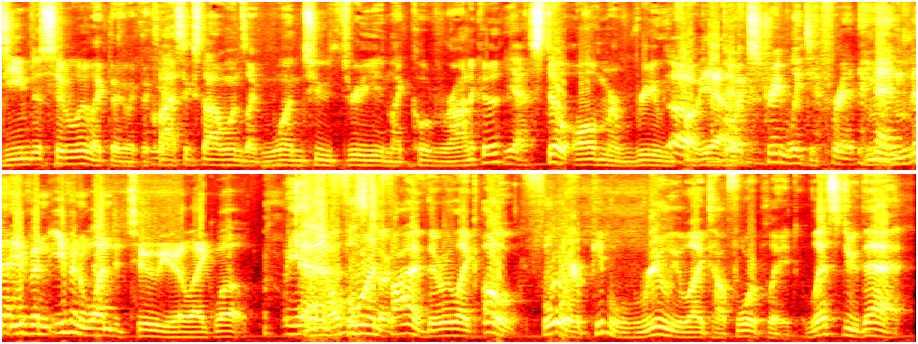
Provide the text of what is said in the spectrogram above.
deemed as similar, like the like the classic style ones, like one, two, three, and like Code Veronica, Yeah. still all of them are really. Oh, yeah. so different. extremely different. Mm-hmm. And then, Even even one to two, you're like, whoa. yeah, And then four and five, they were like, oh, four, people really liked how four played. Let's do that,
